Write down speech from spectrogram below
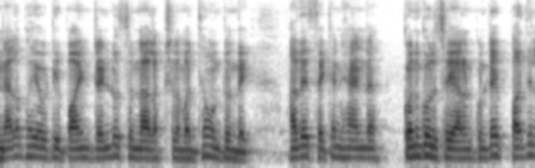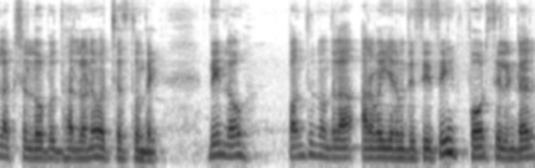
నలభై ఒకటి పాయింట్ రెండు సున్నా లక్షల మధ్య ఉంటుంది. అదే సెకండ్ హ్యాండ్ కొనుగోలు చేయాలనుకుంటే పది లక్షల లోపు ధరలోనే వచ్చేస్తుంది. దీనిలో పంతొమ్మిది వందల అరవై ఎనిమిది CC four cylinder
